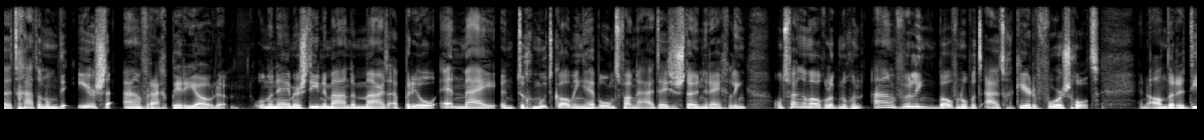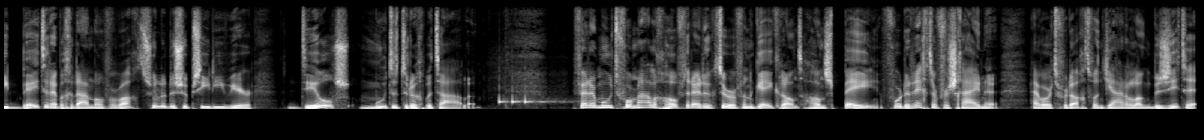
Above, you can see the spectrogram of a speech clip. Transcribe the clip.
het gaat dan om de eerste aanvraagperiode. Ondernemers die in de maanden maart, april en mei een tegemoetkoming hebben ontvangen uit deze steunregeling, ontvangen mogelijk nog een aanvulling bovenop het uitgekeerde voorschot. En anderen die het beter hebben gedaan dan verwacht, zullen de subsidie weer deels moeten terugbetalen. Verder moet voormalig hoofdredacteur van de Gaykrant, Hans P., voor de rechter verschijnen. Hij wordt verdacht van jarenlang bezitten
